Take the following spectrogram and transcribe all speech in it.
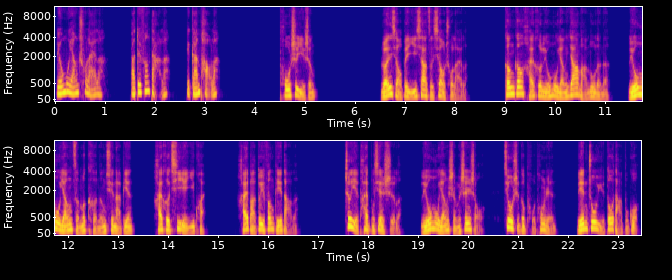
刘牧阳出来了，把对方打了，给赶跑了。”突哧一声。阮小贝一下子笑出来了，刚刚还和刘牧阳压马路了呢，刘牧阳怎么可能去那边？还和七爷一块，还把对方给打了，这也太不现实了。刘牧阳什么身手？就是个普通人，连朱宇都打不过，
